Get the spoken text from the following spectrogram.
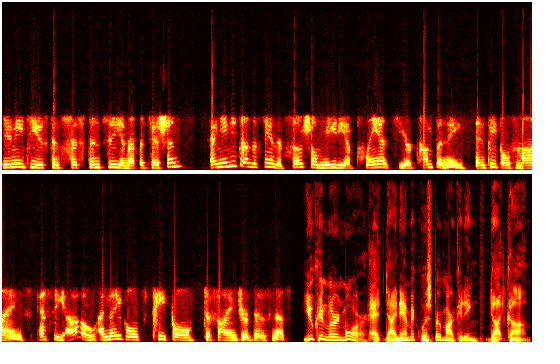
you need to use consistency and repetition. And you need to understand that social media plants your company in people's minds. SEO enables people to find your business. You can learn more at dynamicwhispermarketing.com.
